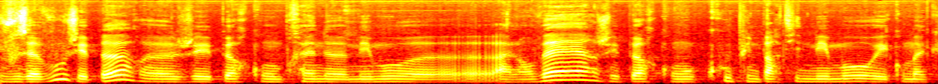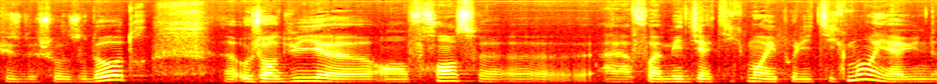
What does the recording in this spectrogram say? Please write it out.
Je vous avoue, j'ai peur. Euh, j'ai peur qu'on prenne mes mots euh, à l'envers. J'ai peur qu'on coupe une partie de mes mots et qu'on m'accuse de choses ou d'autres. Euh, aujourd'hui, en France, à la fois médiatiquement et politiquement, il y a une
